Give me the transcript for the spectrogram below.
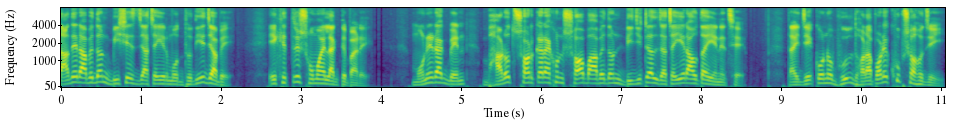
তাদের আবেদন বিশেষ যাচাইয়ের মধ্য দিয়ে যাবে। এক্ষেত্রে সময় লাগতে পারে। মনে রাখবেন, ভারত সরকার এখন সব আবেদন ডিজিটাল যাচাইয়ের আওতায় এনেছে। তাই যে কোনো ভুল ধরা পড়ে খুব সহজেই।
